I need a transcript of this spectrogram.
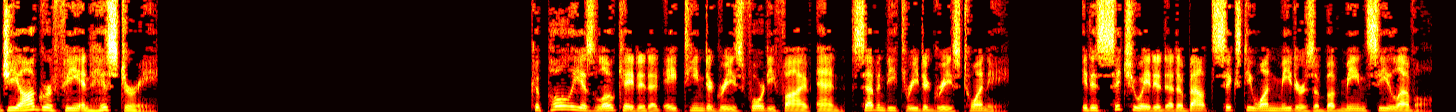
Geography and history Khopoli is located at 18 degrees 45 N, 73 degrees 20. It is situated at about 61 meters above mean sea level.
